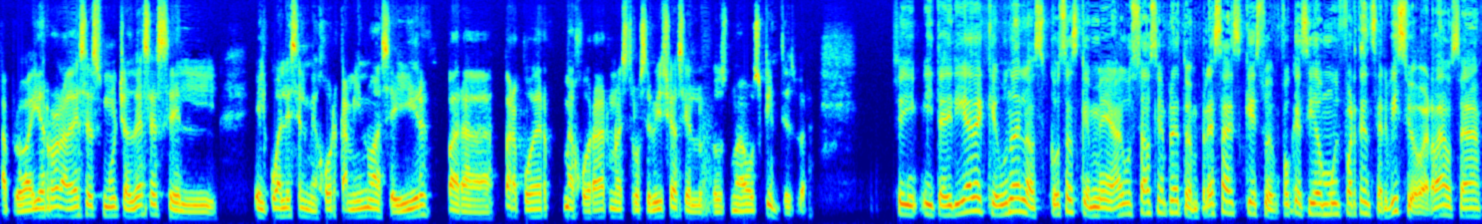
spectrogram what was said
a prueba y error a veces, muchas veces, el, el cuál es el mejor camino a seguir para, para poder mejorar nuestro servicio hacia los nuevos clientes, ¿verdad? Sí, y te diría de que una de las cosas que me ha gustado siempre de tu empresa es que su enfoque ha sido muy fuerte en servicio, ¿verdad? O sea,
